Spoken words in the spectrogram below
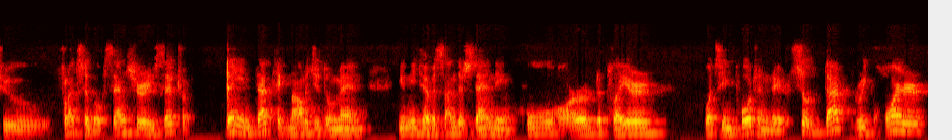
to flexible sensor, etc. Then in that technology domain, you need to have this understanding who are the player, what's important there. So that require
